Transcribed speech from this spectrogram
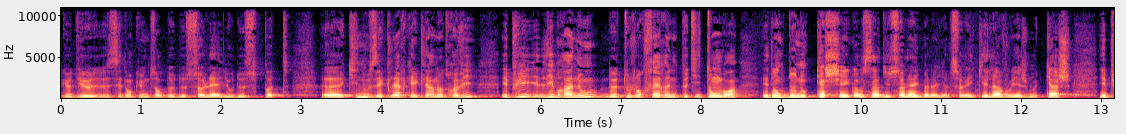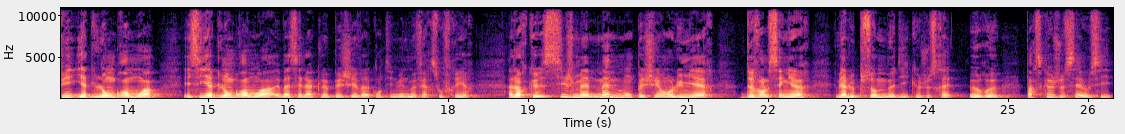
que Dieu, c'est donc une sorte de, soleil ou de spot euh, qui nous éclaire, qui éclaire notre vie. Et puis, libre à nous de toujours faire une petite ombre et donc de nous cacher comme ça du soleil. Ben là, il y a le soleil qui est là, vous voyez, je me cache. Et puis, il y a de l'ombre en moi. Et s'il y a de l'ombre en moi, eh ben c'est là que le péché va continuer de me faire souffrir. Alors que si je mets même mon péché en lumière devant le Seigneur, eh le psaume me dit que je serai heureux parce que je sais aussi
